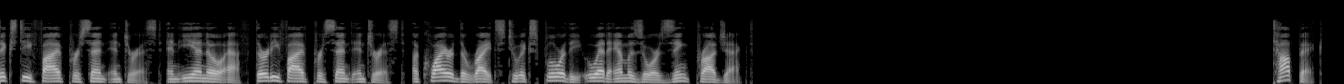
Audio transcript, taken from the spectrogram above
65% interest and ENOF 35% interest, acquired the rights to explore the Oued Amizour zinc project. Topic:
